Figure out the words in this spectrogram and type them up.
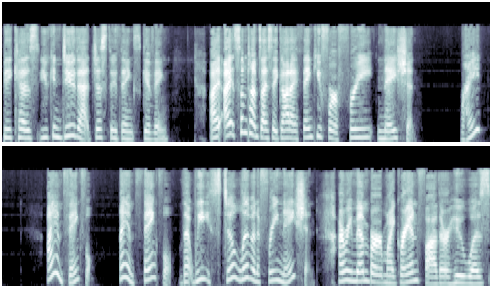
because you can do that just through thanksgiving. I, I sometimes i say god i thank you for a free nation right? I am thankful. I am thankful that we still live in a free nation. I remember my grandfather, who was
